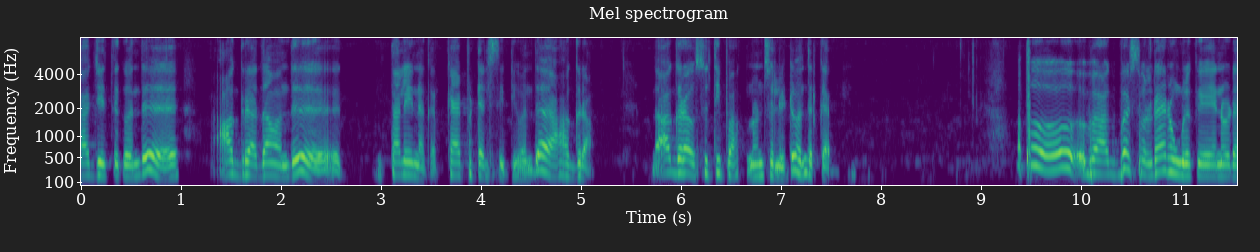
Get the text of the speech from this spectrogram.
ராஜ்யத்துக்கு வந்து ஆக்ரா தான் வந்து தலைநகர் கேபிட்டல் சிட்டி வந்து ஆக்ரா. இந்த ஆக்ராவை சுத்தி பார்க்கணும்னு சொல்லிட்டு வந்திருக்கார். அப்போ அக்பர் சொல்றாரு உங்களுக்கு என்னோட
